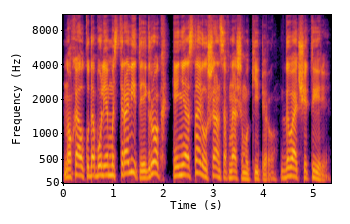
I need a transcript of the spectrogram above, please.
но Хал куда более мастеровитый игрок и не оставил шансов нашему киперу. 2-4.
